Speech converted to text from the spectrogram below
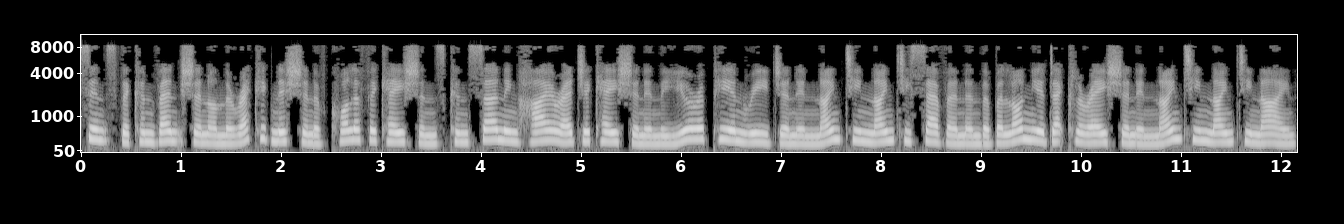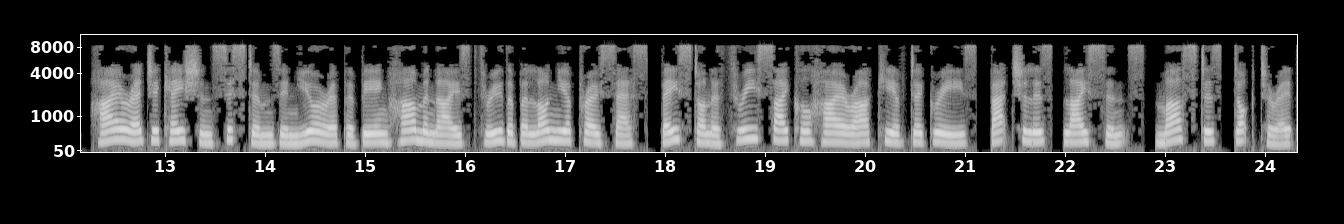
Since the Convention on the Recognition of Qualifications Concerning Higher Education in the European Region in 1997 and the Bologna Declaration in 1999, higher education systems in Europe are being harmonized through the Bologna process, based on a three-cycle hierarchy of degrees, bachelor's, license, master's, doctorate,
